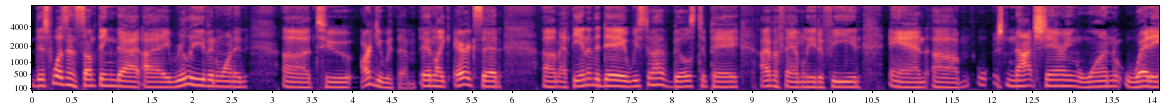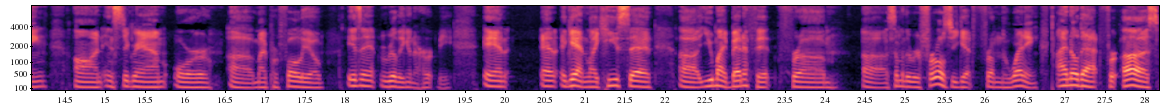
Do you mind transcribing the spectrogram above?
this wasn't something that I really even wanted uh, to argue with them. And like Eric said, um, at the end of the day, we still have bills to pay. I have a family to feed, and um, not sharing one wedding on Instagram or uh, my portfolio isn't really going to hurt me. And and again, like he said, uh, you might benefit from uh, some of the referrals you get from the wedding. I know that for us.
